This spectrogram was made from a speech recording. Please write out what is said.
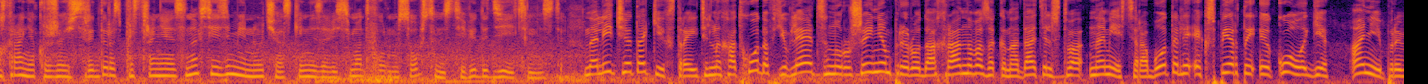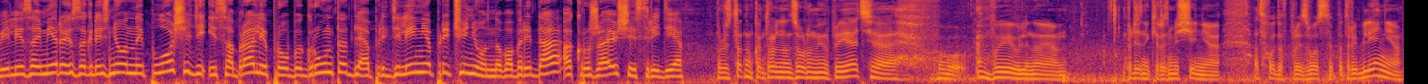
охране окружающей среды распространяется на все земельные участки, независимо от формы собственности и вида деятельности. Наличие таких строительных отходов является нарушением природоохранного законодательства. На месте работали эксперты-экологи. Они провели замеры загрязненной площади и собрали пробы грунта для определения причиненного вреда окружающей среде. По результатам контрольно-надзорного мероприятия выявленное признаки размещения отходов производства и потребления.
